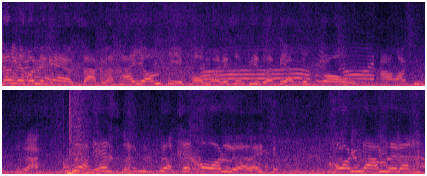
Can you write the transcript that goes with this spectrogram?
นักเรียนคนนี้แกแอบสักนะคะ ย้อมสีผม อันนี้คือผิดระเบียบทุกตรงเอาว่าถึงเปลือกเลือกแค่เลือกแค่โคนเหลืออะไรโคนดำเลยนะคะ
